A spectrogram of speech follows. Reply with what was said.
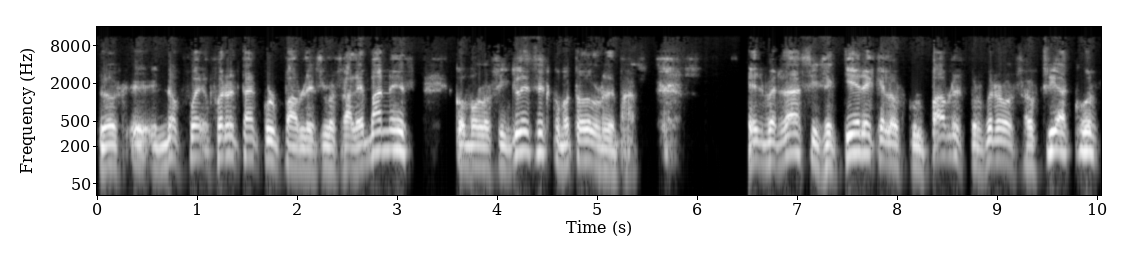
los, eh, no fue, fueron tan culpables los alemanes como los ingleses, como todos los demás. Es verdad, si se quiere que los culpables pues fueron los austríacos,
